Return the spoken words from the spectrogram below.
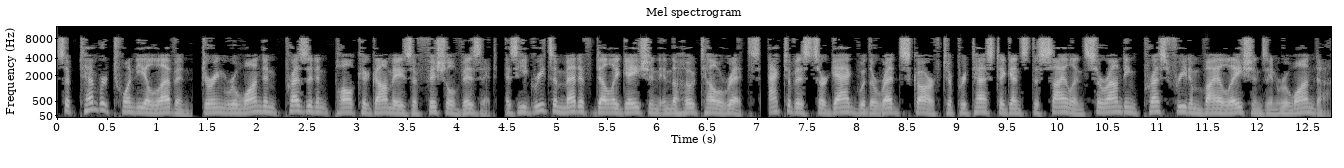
September 2011, during Rwandan President Paul Kagame's official visit, as he greets a MEDEF delegation in the Hotel Ritz, activists are gagged with a red scarf to protest against the silence surrounding press freedom violations in Rwanda.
